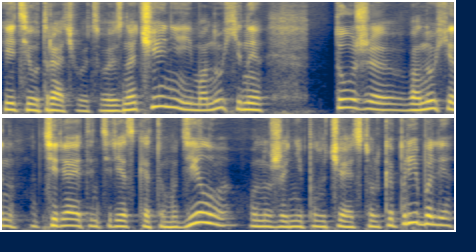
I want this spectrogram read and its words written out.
эти утрачивают свое значение, и Манухины тоже Манухин теряет интерес к этому делу, он уже не получает столько прибыли,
